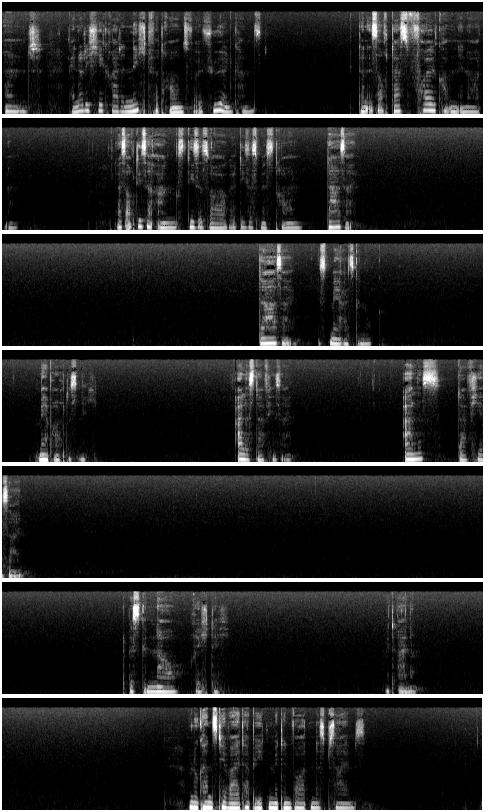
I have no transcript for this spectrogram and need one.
Und wenn du dich hier gerade nicht vertrauensvoll fühlen kannst, dann ist auch das vollkommen in Ordnung. Lass auch diese Angst, diese Sorge, dieses Misstrauen da sein. Da sein ist mehr als genug. Mehr braucht es nicht. Alles darf hier sein. Alles darf hier sein. Bist genau richtig. Mit allem. Und du kannst hier weiter beten mit den Worten des Psalms.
